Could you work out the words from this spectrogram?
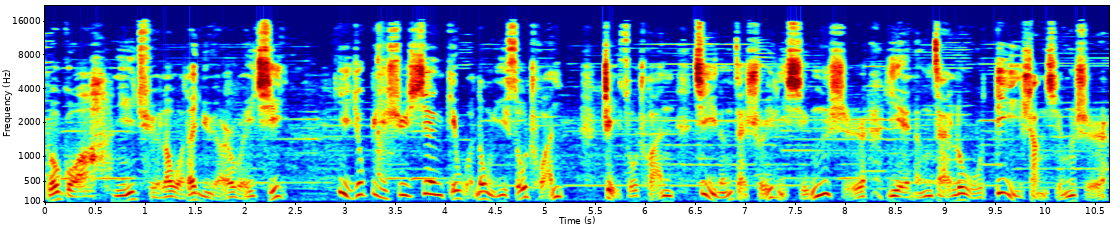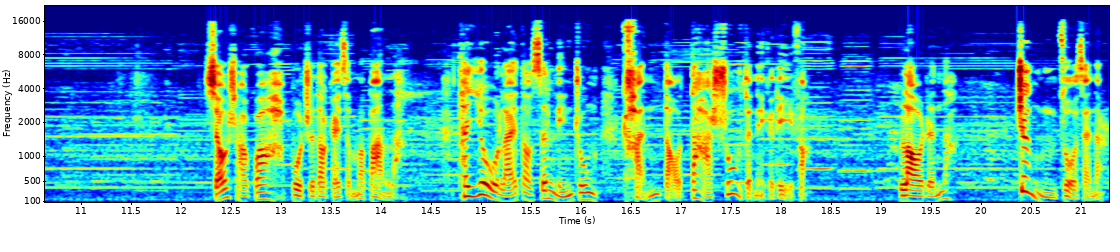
如果你娶了我的女儿为妻，你就必须先给我弄一艘船。这艘船既能在水里行驶，也能在陆地上行驶。小傻瓜不知道该怎么办了，他又来到森林中砍倒大树的那个地方。老人呢，正坐在那儿。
